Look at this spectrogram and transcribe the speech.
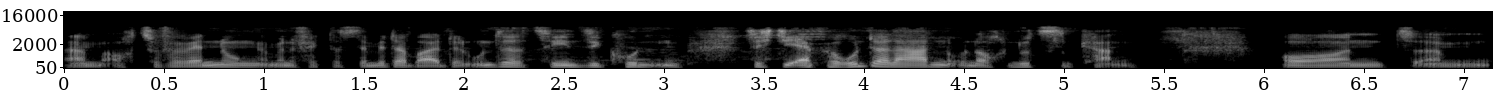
ähm, auch zur Verwendung, im Endeffekt, dass der Mitarbeiter in unter zehn Sekunden sich die App herunterladen und auch nutzen kann. Und ähm,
